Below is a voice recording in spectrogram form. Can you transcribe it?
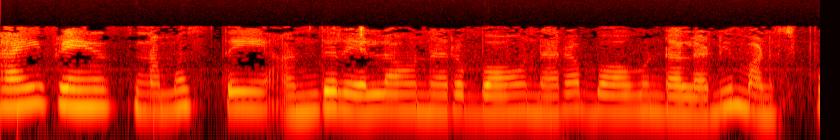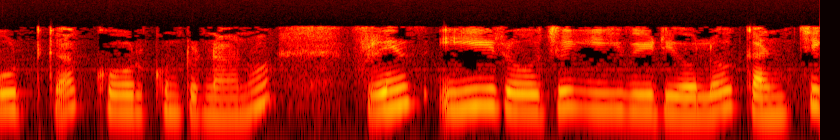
హాయ్ ఫ్రెండ్స్ నమస్తే. అందరు ఎలా ఉన్నారో? బాగున్నారా? బాగుండాలని మనస్ఫూర్తిగా కోరుకుంటున్నాను. ఫ్రెండ్స్ ఈరోజు ఈ వీడియోలో కంచి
